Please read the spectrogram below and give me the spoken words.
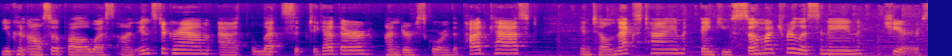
You can also follow us on Instagram at Let's Sip Together underscore the podcast. Until next time, thank you so much for listening. Cheers.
